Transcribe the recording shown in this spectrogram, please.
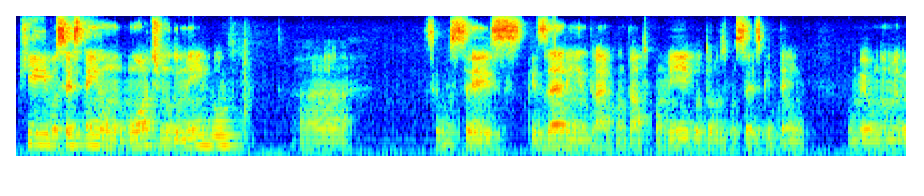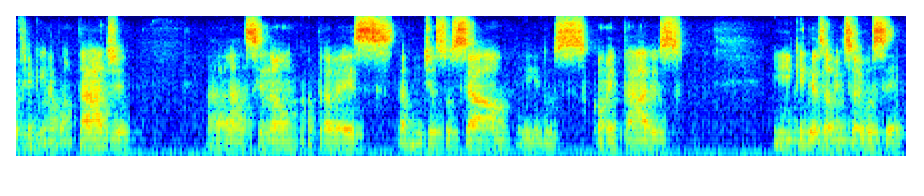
Que vocês tenham um ótimo domingo. Uh, se vocês quiserem entrar em contato comigo, todos vocês que têm o meu número, fiquem à vontade. Uh, se não, através da mídia social e dos comentários. E que Deus abençoe você.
